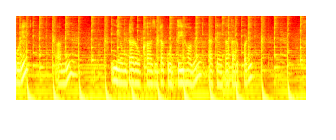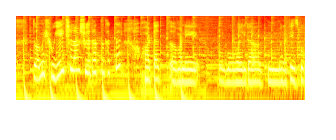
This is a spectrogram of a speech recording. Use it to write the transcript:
করে আমি নিয়মটা রক্ষা যেটা করতেই হবে, একা একা তারপরে। তো আমি শুয়েই ছিলাম, শুয়ে থাকতে থাকতে। হঠাৎ মানে মোবাইলটা মানে ফেসবুক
